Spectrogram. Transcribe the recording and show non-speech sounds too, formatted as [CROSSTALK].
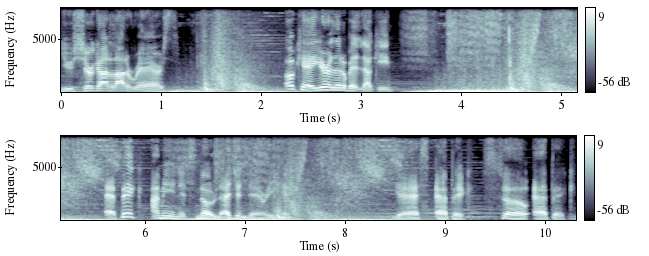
You sure got a lot of rares. Okay, you're a little bit lucky. Epic? I mean, it's no legendary. [LAUGHS] yes, epic. So epic.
